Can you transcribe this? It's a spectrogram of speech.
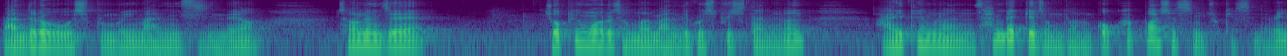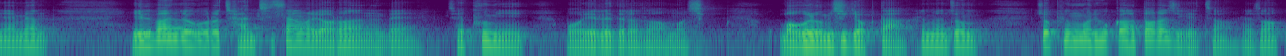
만들어 보고 싶은 분이 많이 있으신데요. 저는 이제 쇼핑몰을 정말 만들고 싶으시다면은 아이템을 한 300개 정도는 꼭 확보하셨으면 좋겠습니다. 왜냐하면 일반적으로 잔치상을 열어놨는데 제품이 뭐 예를 들어서 뭐 식, 먹을 음식이 없다 그러면 좀 쇼핑몰이 효과가 떨어지겠죠. 그래서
